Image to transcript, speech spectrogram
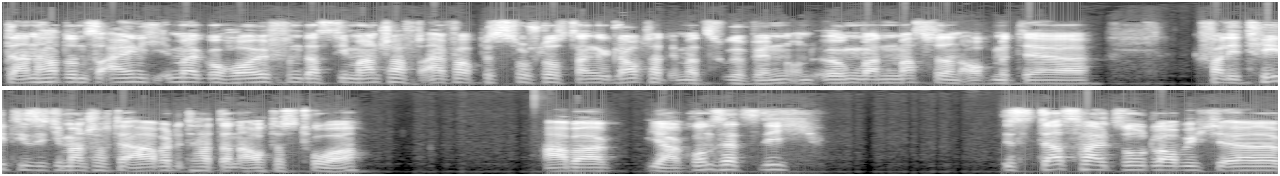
dann hat uns eigentlich immer geholfen, dass die Mannschaft einfach bis zum Schluss dann geglaubt hat, immer zu gewinnen und irgendwann machst du dann auch mit der Qualität, die sich die Mannschaft erarbeitet hat, dann auch das Tor. Aber ja, grundsätzlich ist das halt so, glaube ich, äh,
